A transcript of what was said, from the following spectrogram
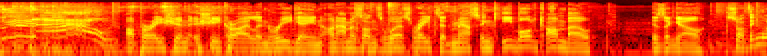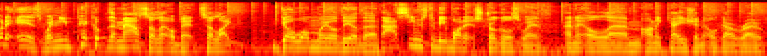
No! Operation Ashika Island Regain on Amazon's worst rated mouse and keyboard combo is a girl. So I think what it is, when you pick up the mouse a little bit to like go one way or the other, that seems to be what it struggles with. And it'll, um, on occasion, it'll go rogue.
